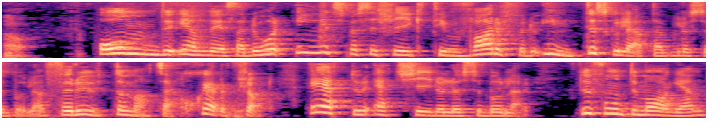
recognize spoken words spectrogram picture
Ja. Om du ändå är så här, du har inget specifikt till varför du inte skulle äta lussebullen, förutom att så här, självklart, ät du ett kilo lussebullar, du får ont i magen,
